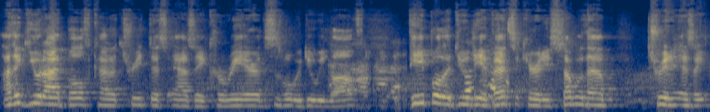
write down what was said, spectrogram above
I think you and I both kind of treat this as a career. This is what we do. We love people that do the event security. Some of them treat it as a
